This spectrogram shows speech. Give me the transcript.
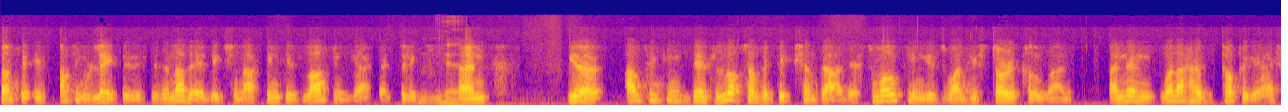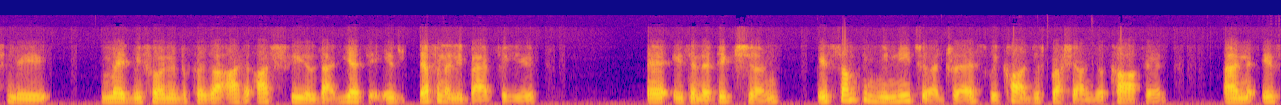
something, it's something related. This is another addiction. I think is laughing gas actually. Mm, yeah. And, you know, I'm thinking there's lots of addictions out there. Smoking is one historical one. And then when I heard the topic, it actually made me in because I, I I feel that yes, it is definitely bad for you. It's an addiction. It's something we need to address. We can't just brush it under the carpet. And it's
